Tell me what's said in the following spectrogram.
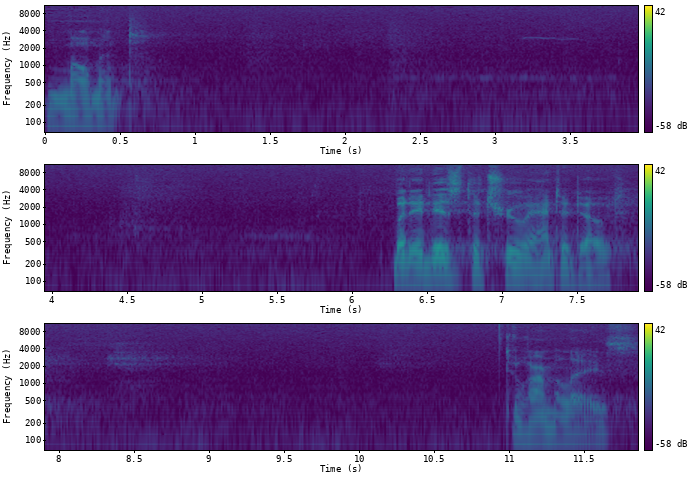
moment? But it is the true antidote to our malaise.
